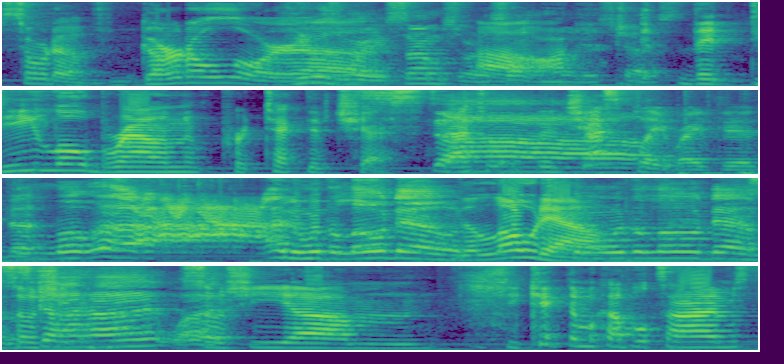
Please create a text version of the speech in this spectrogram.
sort of girdle or He was uh, wearing some sort of uh, something on his chest. The D'Lo Brown protective chest. That's what the chest plate right there. The The, low, ah, I with the low down. the lowdown. Going with the low down. The so sky she, high. What? so she um she kicked him a couple times.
